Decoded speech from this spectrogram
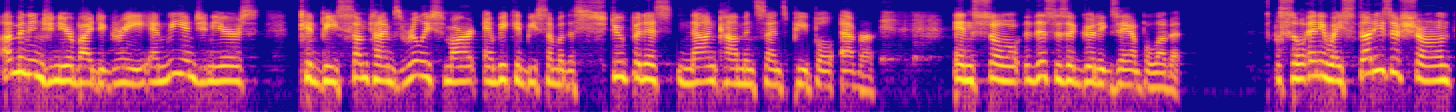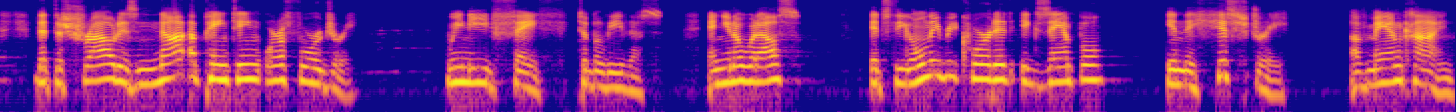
I'm an engineer by degree, and we engineers, can be sometimes really smart and we can be some of the stupidest non-common sense people ever and so this is a good example of it so anyway studies have shown that the shroud is not a painting or a forgery we need faith to believe this and you know what else it's the only recorded example in the history of mankind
